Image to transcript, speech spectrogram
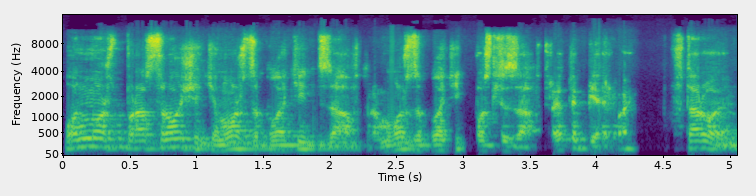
Он может просрочить и может заплатить завтра, может заплатить послезавтра. Это первое. Второе.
